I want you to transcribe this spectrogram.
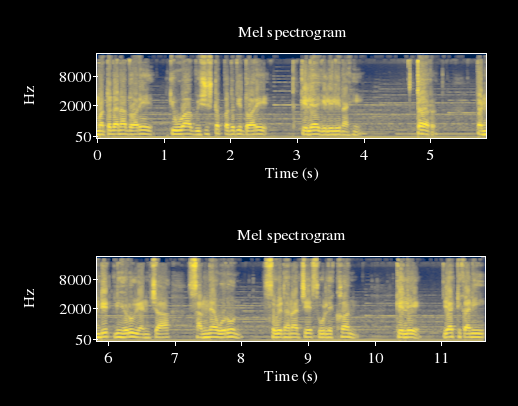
मतदानाद्वारे किंवा विशिष्ट पद्धतीद्वारे केल्या गेलेली नाही. तर पंडित नेहरू यांच्या सांगण्यावरून संविधानाचे सुलेखन केले या ठिकाणी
